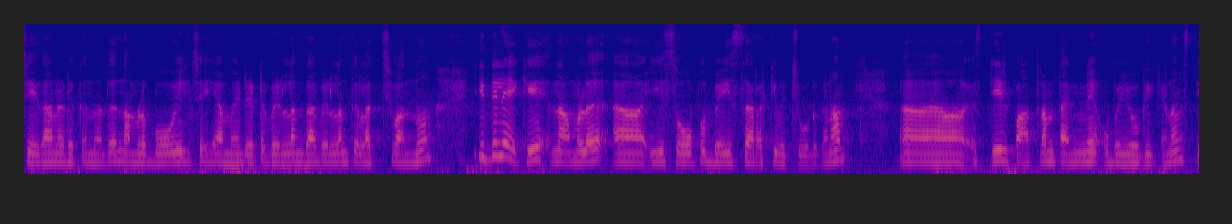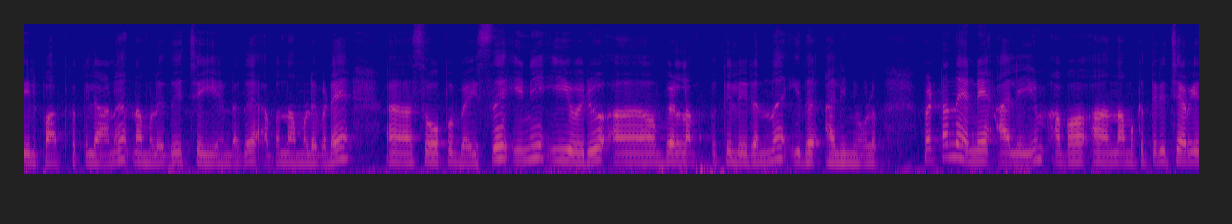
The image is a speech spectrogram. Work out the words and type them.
ചെയ്താണ് എടുക്കുന്നത്. നമ്മൾ ബോയിൽ ചെയ്യാൻ വേണ്ടിയിട്ട് വെള്ളം ദാ വെള്ളം തിളച്ച് വന്നു. ഇതിലേക്ക് നമ്മൾ ഈ സോപ്പ് ബേസ് ഇറക്കി വെച്ച് കൊടുക്കണം. സ്റ്റീൽ പാത്രം തന്നെ ഉപയോഗിക്കണം. സ്റ്റീൽ പാത്രത്തിലാണ് നമ്മളിത് ചെയ്യേണ്ടത്. അപ്പം നമ്മളിവിടെ സോപ്പ് ബേസ് ഇനി ഈ ഒരു വെള്ളത്തിലിരുന്ന് ഇത് അലിഞ്ഞോളും. പെട്ടെന്ന് തന്നെ അലിയും. അപ്പോൾ നമുക്കിത്തിരി ചെറിയ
